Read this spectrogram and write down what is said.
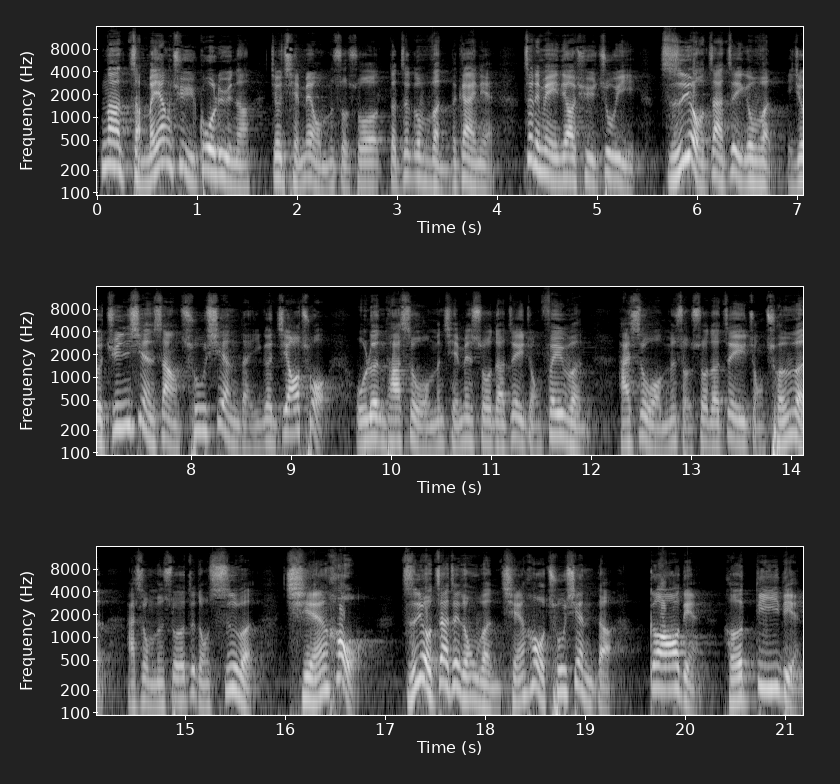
那怎么样去过滤呢？就前面我们所说的这个稳的概念，这里面一定要去注意，只有在这个稳，也就均线上出现的一个交错，无论它是我们前面说的这种飞稳。还是我们所说的这一种纯稳，还是我们说的这种失稳，前后只有在这种稳前后出现的高点和低点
